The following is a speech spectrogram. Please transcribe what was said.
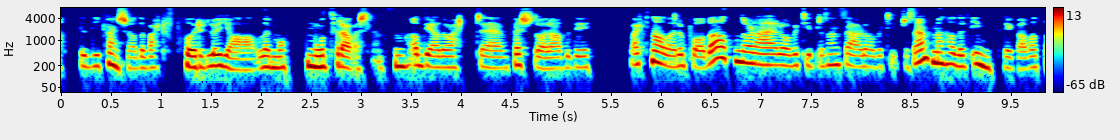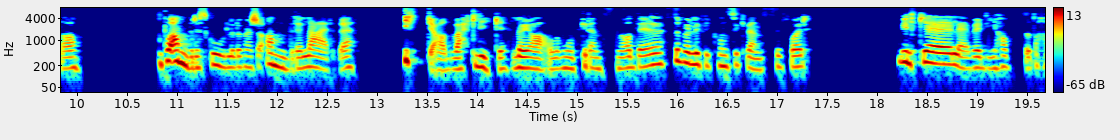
at de kanskje hadde vært for lojale mot, mot fraværsgrensen. At de hadde vært eh, Første året hadde de vært knallharde på det, at når det er over 10% så er det over 10% men hadde et inntrykk av at da på andre skoler og kanskje andre lærere ikke hadde vært like lojale mot grensene. Og det selvfølgelig fikk konsekvenser for hvilke elever de hadde, da.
